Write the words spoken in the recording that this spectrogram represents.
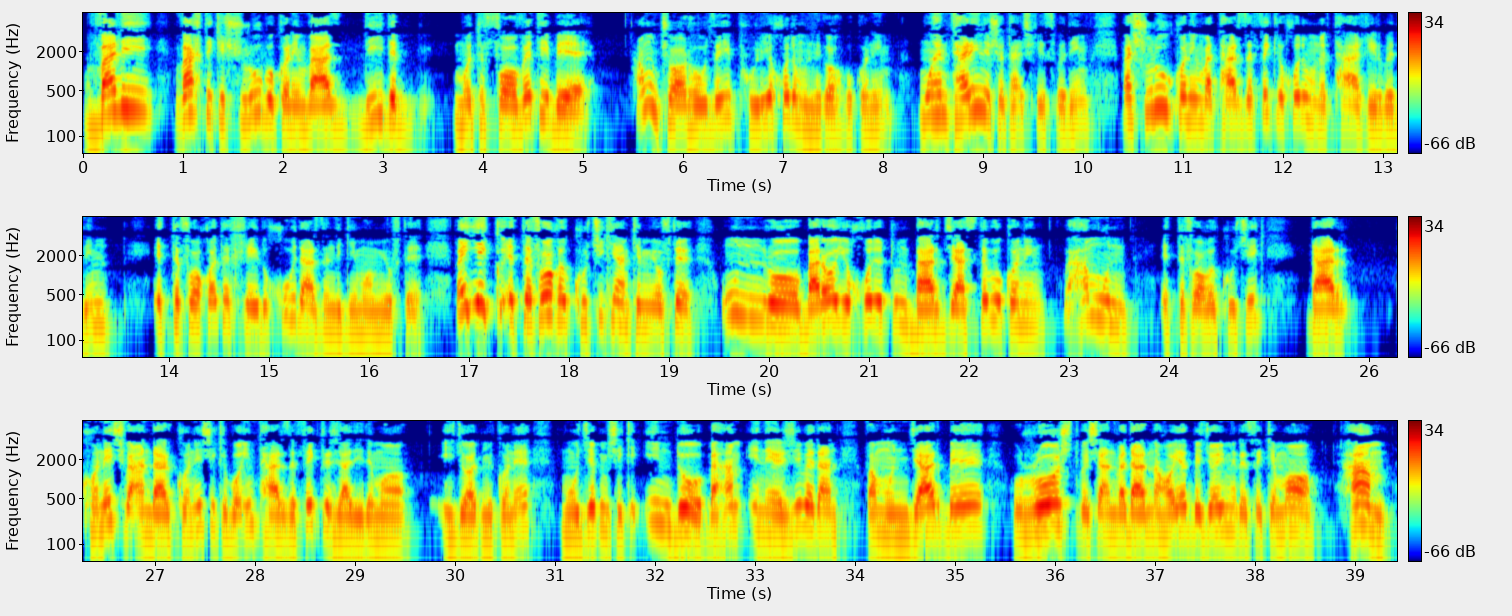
ولی وقتی که شروع بکنیم و از دید متفاوتی به همون چهار حوزه پولی خودمون نگاه بکنیم مهمترینش رو تشخیص بدیم و شروع کنیم و طرز فکر خودمون رو تغییر بدیم اتفاقات خیلی خوبی در زندگی ما میفته. و یک اتفاق کوچیکی هم که میفته اون رو برای خودتون برجسته بکنین و همون اتفاق کوچیک در کنش و اندر کنشی که با این طرز فکر جدید ما ایجاد می‌کنه موجب میشه که این دو به هم انرژی بدن و منجر به رشد بشن و در نهایت به جایی می‌رسه که ما هم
